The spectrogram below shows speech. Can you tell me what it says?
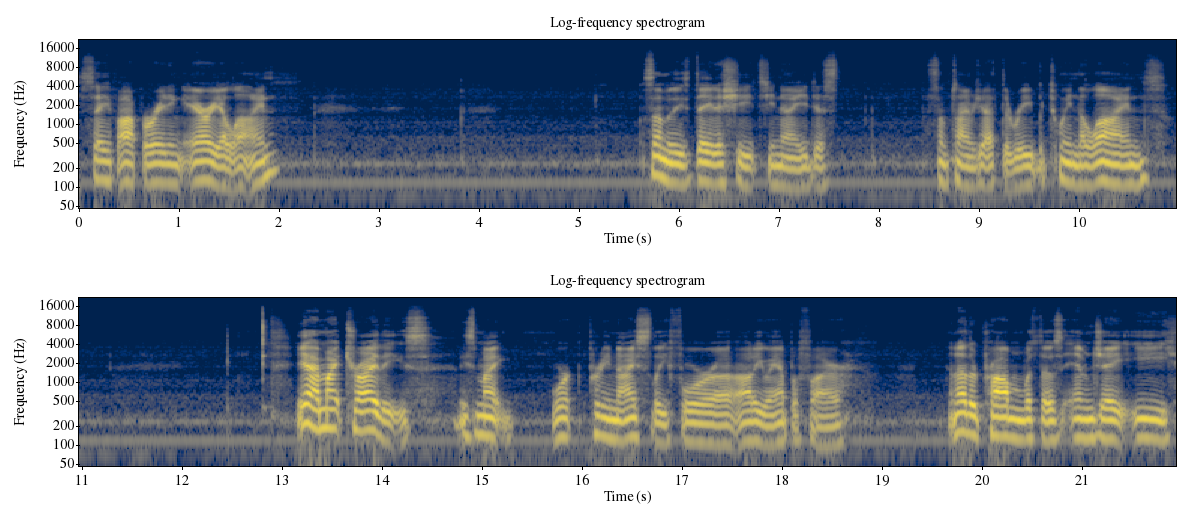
safe operating area line. some of these data sheets, you know, you just sometimes you have to read between the lines. Yeah, I might try these. These might work pretty nicely for uh, audio amplifier. Another problem with those MJE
